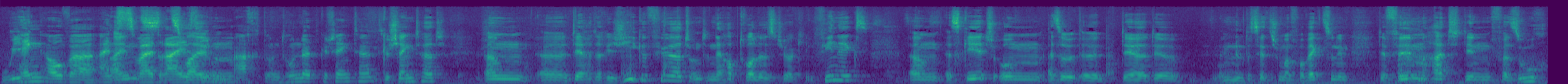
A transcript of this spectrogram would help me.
Week Hangover 1, Eins, 2, 3, zwei 7, und- 8 und 100 geschenkt hat. geschenkt hat. Ähm, äh, der hat Regie geführt und in der Hauptrolle ist Joaquin Phoenix. Ähm, es geht um, also äh, der, der, um das jetzt schon mal vorwegzunehmen, der Film hat den Versuch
